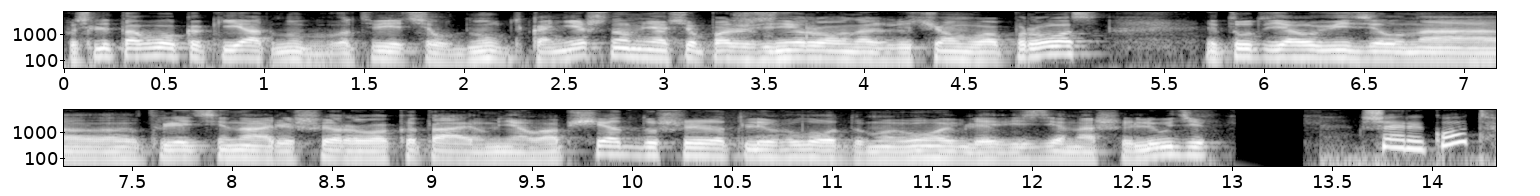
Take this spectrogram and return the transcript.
После того, как я ну, ответил, ну, конечно, у меня все по жизни ровно, в чем вопрос, и тут я увидел на третьинаре Шерова кота, и у меня вообще от души отлегло. Думаю, ой, бля, везде наши люди. Шерый кот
